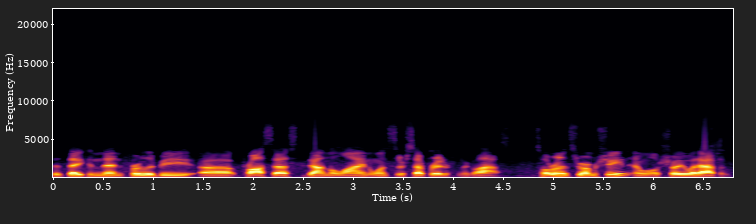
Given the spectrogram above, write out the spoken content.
that they can then further be uh, processed down the line once they're separated from the glass. So I'll run it through our machine and we'll show you what happens.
